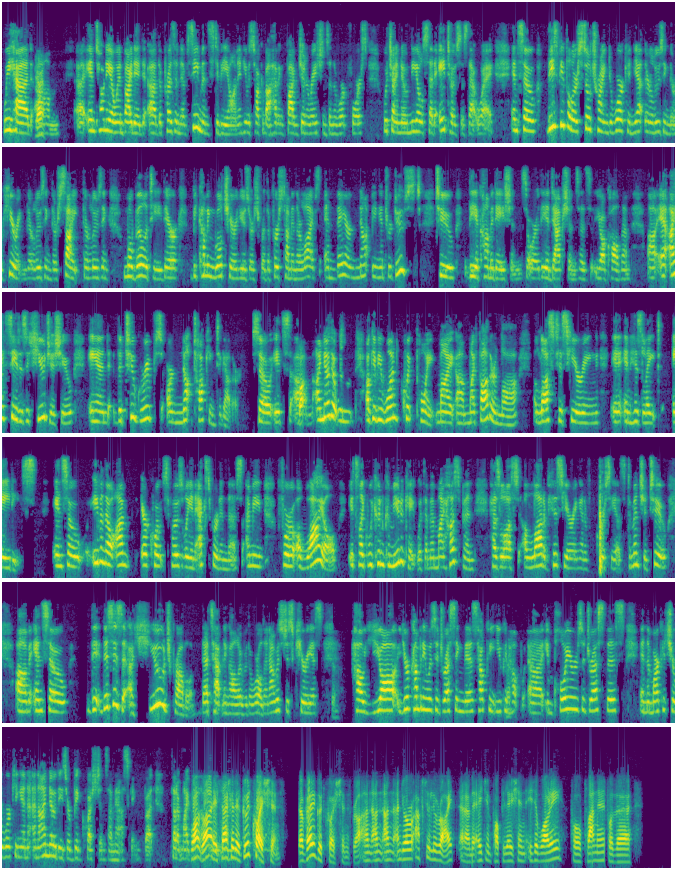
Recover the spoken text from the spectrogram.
We had yeah. um, uh, Antonio invited uh, the president of Siemens to be on, and he was talking about having five generations in the workforce, which I know Neil said Atos is that way. And so these people are still trying to work, and yet they're losing their hearing, they're losing their sight, they're losing mobility, they're becoming wheelchair users for the first time in their lives, and they are not being introduced to the accommodations or the adaptions, as y'all call them. Uh, I see it as a huge issue, and the two groups are not talking together together. So it's um, I know that when I'll give you one quick point. My um, my father-in-law lost his hearing in, in his late 80s, and so even though I'm air quotes supposedly an expert in this. I mean, for a while, it's like we couldn't communicate with him. And my husband has lost a lot of his hearing, and of course, he has dementia too. Um, and so th- this is a huge problem that's happening all over the world. And I was just curious yeah how your your company was addressing this, how can you can help uh, employers address this in the markets you're working in. And I know these are big questions I'm asking, but I thought it might. Well, right, it's actually a good question. They're very good questions, bro. And and and, and you're absolutely right. Um, the aging population is a worry for planet, for the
